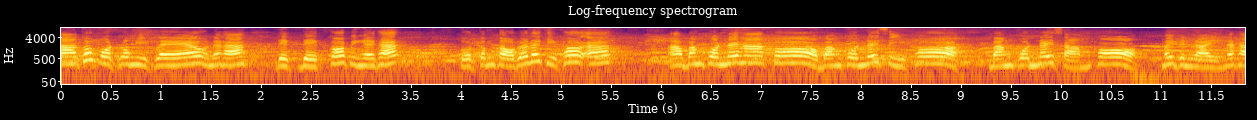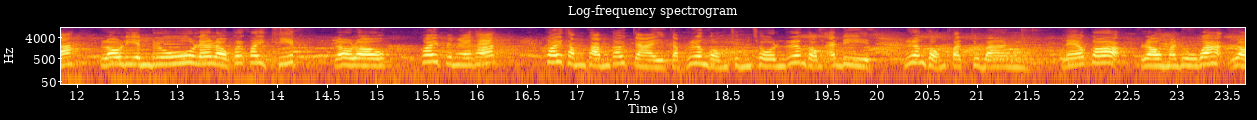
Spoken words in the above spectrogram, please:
ลาก็หมดลงอีกแล้วนะคะ เด็กๆก็เป็นไงคะตรวจคำตอบแล้วได้กี่ข้ออะอ่าบางคนได้ 5 ข้อ บางคนได้ 4 ข้อ บางคนได้ 3 ข้อไม่เป็นไรนะคะ เราเรียนรู้แล้วเราค่อยๆคคิดเราเรา ค่อยเป็นไงคะค่อยทำความเข้าใจกับเรื่องของชุมชน เรื่องของอดีต เรื่องของปัจจุบัน แล้วก็เรามาดูว่าเรา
